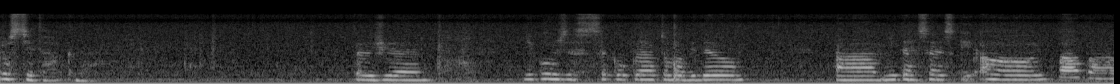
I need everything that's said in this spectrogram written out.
prostě tak, no. Takže děkuji, že jste se koukli na tohle video a mějte se hezky. Ahoj, pa, pa.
